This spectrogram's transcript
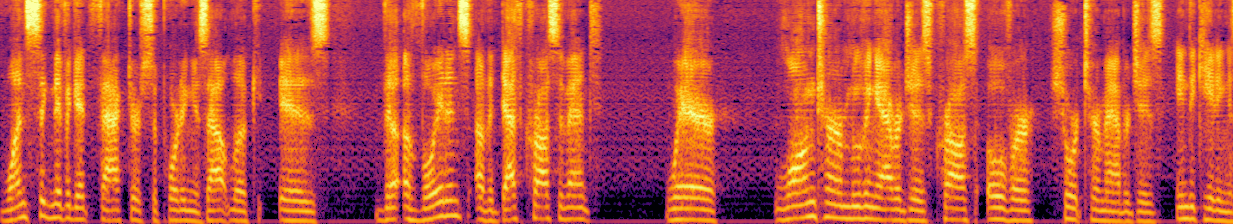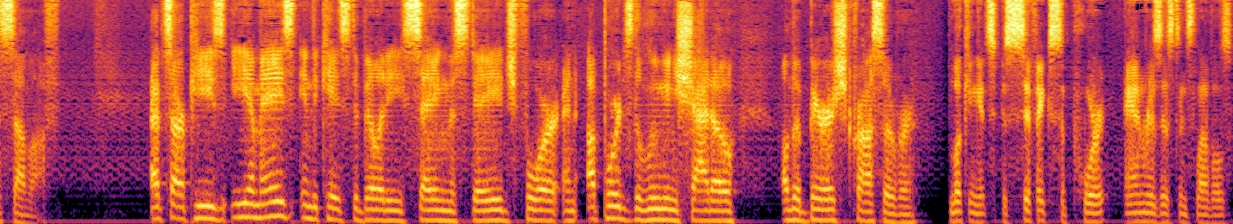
One significant factor supporting this outlook is the avoidance of a death cross event where long-term moving averages cross over short-term averages, indicating a sell-off. XRP's EMAs indicate stability, setting the stage for an upwards the looming shadow of a bearish crossover. Looking at specific support and resistance levels,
